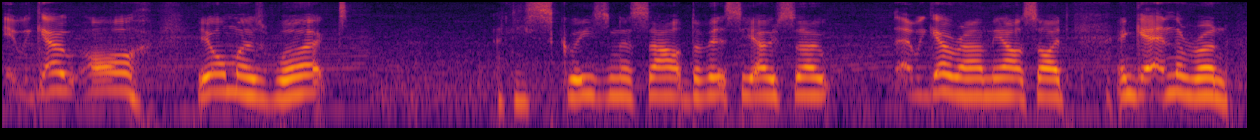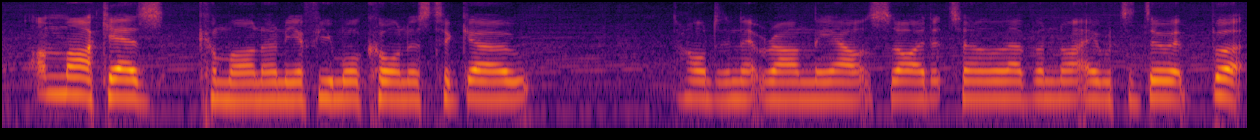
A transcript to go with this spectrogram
Here we go. Oh, it almost worked. And he's squeezing us out, Dovizioso. There we go, around the outside and getting the run on Marquez. Come on, only a few more corners to go holding it around the outside at turn 11, not able to do it. But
